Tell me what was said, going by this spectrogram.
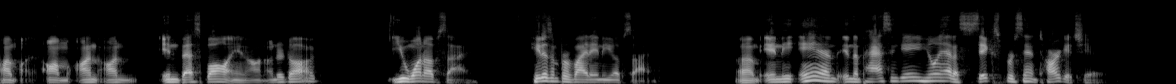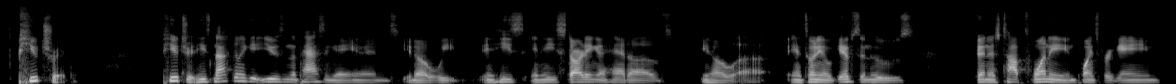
on on on on in best ball and on underdog, you want upside. He doesn't provide any upside. Um, in the and in the passing game, he only had a six percent target share. Putrid putrid. He's not going to get used in the passing game, and you know we and he's and he's starting ahead of you know uh, Antonio Gibson, who's finished top twenty in points per game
